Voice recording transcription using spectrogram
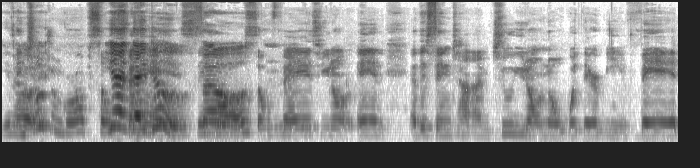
You know, and children grow up so Yeah, fast. they do. They So- so fast. You don't, and at the same time, too, you don't know what they're being fed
